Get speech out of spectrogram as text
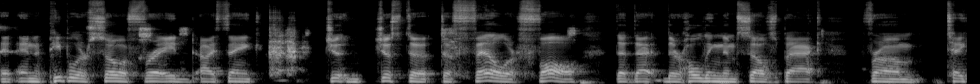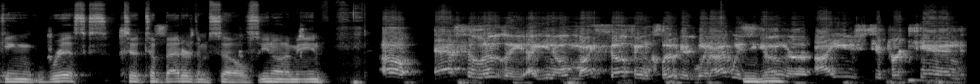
And, and people are so afraid, I think, ju- just to, to fail or fall that that they're holding themselves back from taking risks to, to better themselves. You know what I mean? Oh, absolutely. Uh, you know, myself included, when I was Mhm. younger, I used to pretend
